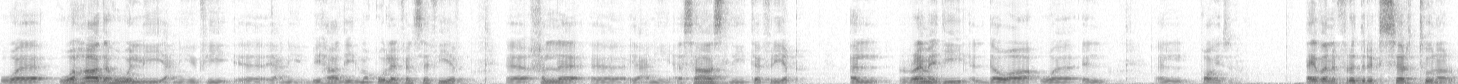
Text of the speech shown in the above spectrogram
وهذا هو اللي يعني في يعني بهذه المقولة الفلسفية خلى يعني أساس لتفريق ال remedy الدواء وال poison أيضا فريدريك سيرتونر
